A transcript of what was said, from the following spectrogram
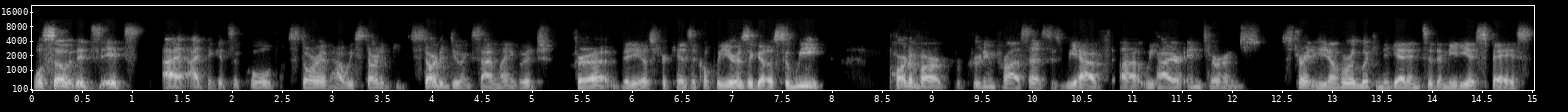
Well, so it's it's I, I think it's a cool story of how we started started doing sign language for uh, videos for kids a couple years ago. So we part of our recruiting process is we have uh, we hire interns straight, you know, who are looking to get into the media space,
